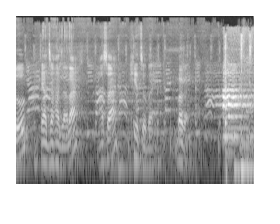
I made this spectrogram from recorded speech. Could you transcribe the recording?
तो या जहाजाला असा खेचत आहे. बघा.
